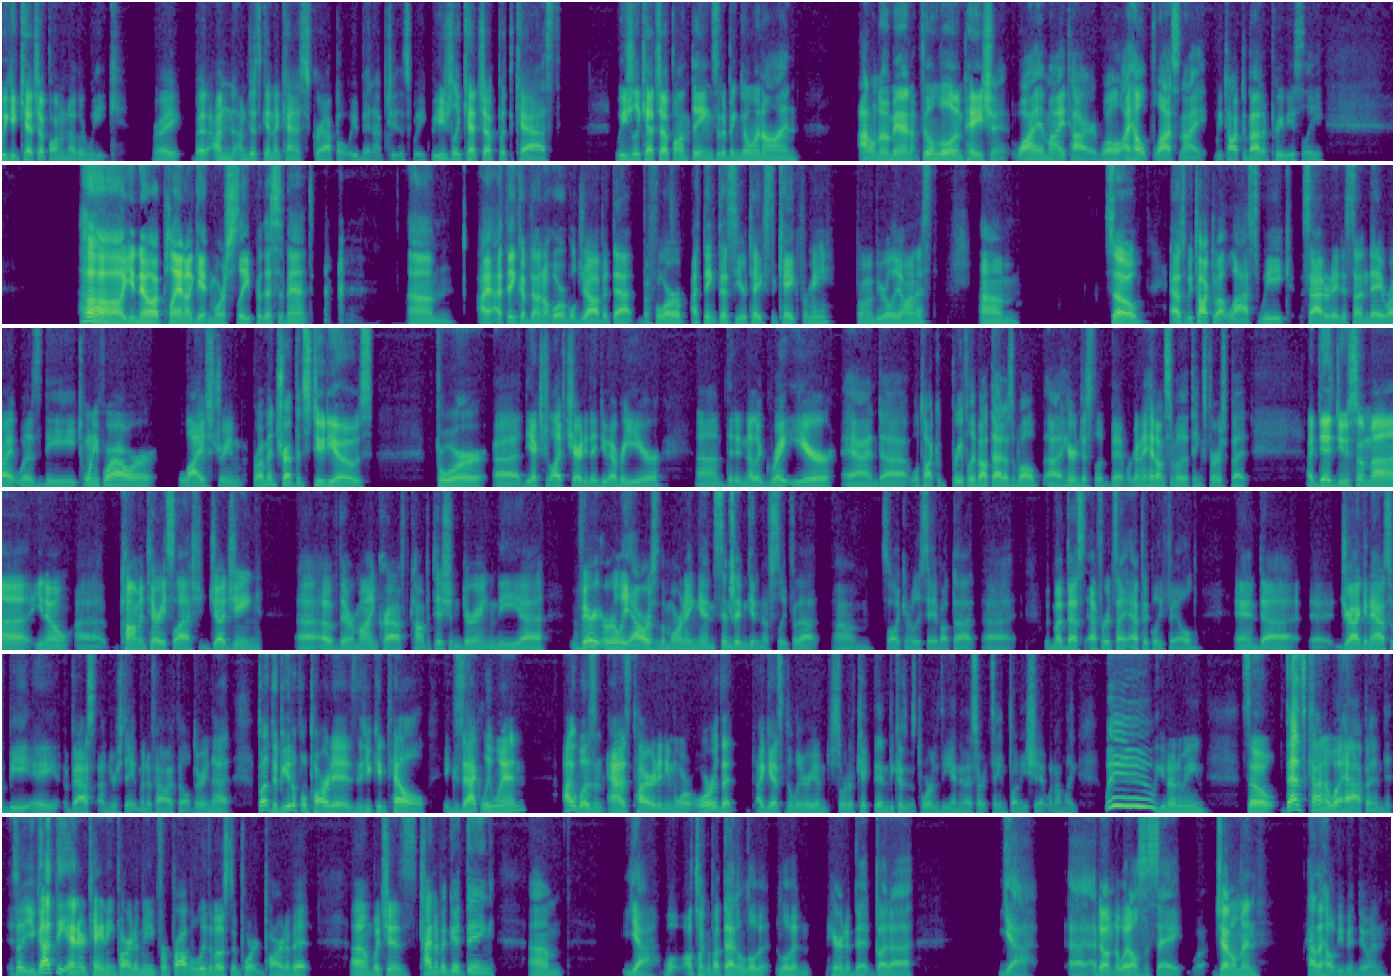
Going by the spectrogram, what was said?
we could catch up on another week, right? But I'm I'm just gonna kind of scrap what we've been up to this week. We usually catch up with the cast. We usually catch up on things that have been going on. I don't know, man. I'm feeling a little impatient. Why am I tired? Well, I helped last night. We talked about it previously. Oh, you know, I plan on getting more sleep for this event. Um, I, I think I've done a horrible job at that before. I think this year takes the cake for me, if I'm gonna be really honest. Um, so as we talked about last week, Saturday to Sunday, right, was the 24 hour live stream from Intrepid Studios for uh, the Extra Life charity they do every year. Um, they did another great year, and uh, we'll talk briefly about that as well uh, here in just a little bit. We're going to hit on some other things first, but I did do some, uh, you know, uh, commentary slash judging of their Minecraft competition during the uh, very early hours of the morning, and Sim didn't get enough sleep for that. Um, that's all I can really say about that. with my best efforts, I epically failed and uh, uh, dragging ass would be a vast understatement of how I felt during that. But the beautiful part is that you can tell exactly when I wasn't as tired anymore, or that I guess delirium sort of kicked in because it was towards the end and I start saying funny shit when I'm like, woo, you know what I mean? So that's kind of what happened. So you got the entertaining part of me for probably the most important part of it, um, which is kind of a good thing. Um, yeah, well, I'll talk about that in a little bit, a little bit here in a bit. But uh, yeah, uh, I don't know what else to say, gentlemen. How the hell have you been doing?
